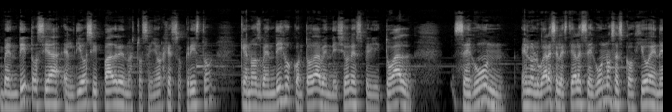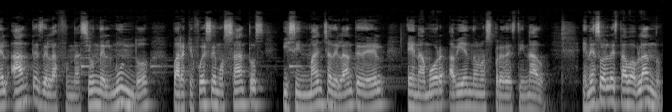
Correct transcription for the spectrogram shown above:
bendito sea el Dios y Padre de nuestro Señor Jesucristo, que nos bendijo con toda bendición espiritual, según en los lugares celestiales, según nos escogió en él antes de la fundación del mundo, para que fuésemos santos y sin mancha delante de Él en amor habiéndonos predestinado. En eso Él estaba hablando,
